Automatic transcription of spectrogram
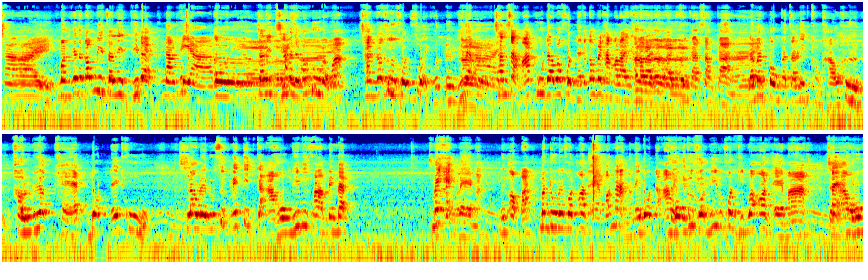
ใช่ มันก็จะต้องมีจริตที่แบบ นางพญาเออจริตที่มันจะต้องดูแบบว่า ฉันก็คือคนสวยคนหนึ่งที่แบบเออฉันสามารถพูดได้ว่าคนเนี้ยจะต้องไปทำอะไรทำอะไรทำอะไรมันคือการสั่งการใช่แล้วมันตรงกับจริตของเขาคือ เขาเลือกแคสบทได้ถูก เราเลยรู้สึกไม่ติดกับอาหงที่มีความเป็นแบบ ไม่แข็งแรงอะอืม นึกออกปะมันดูเป็นคนอ่อนแอเพราะหนังในบทอะอาหงคือคนที่ทุกคนคิดว่าอ่อนแอมาก อืม แต่อาหง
